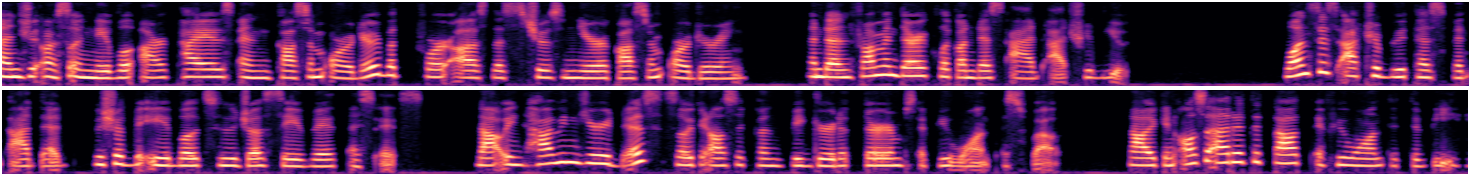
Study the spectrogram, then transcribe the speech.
And you also enable archives and custom order, but for us, let's choose near custom ordering. And then from in there, click on this add attribute. Once this attribute has been added, we should be able to just save it as is. Now in having here this, so you can also configure the terms if you want as well. Now you can also edit it out if you want it to be.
